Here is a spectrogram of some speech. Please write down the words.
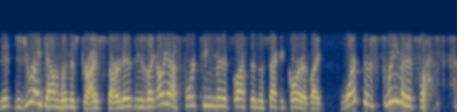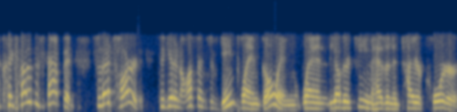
did, did you write down when this drive started? And he was like, oh yeah, 14 minutes left in the second quarter. I was like, what? There's three minutes left. like, how did this happen? So that's hard to get an offensive game plan going when the other team has an entire quarter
